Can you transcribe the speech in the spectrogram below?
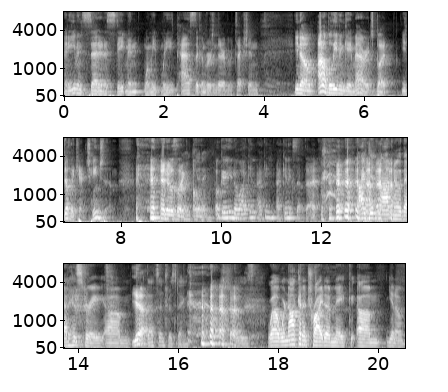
And he even said in a statement when we when he passed the conversion therapy protection, you know, I don't believe in gay marriage, but you definitely can't change them. and it was like, oh, okay, you know, I can, I can, I can accept that. I did not know that history. Um, yeah, that's interesting. well, we're not going to try to make, um, you know,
